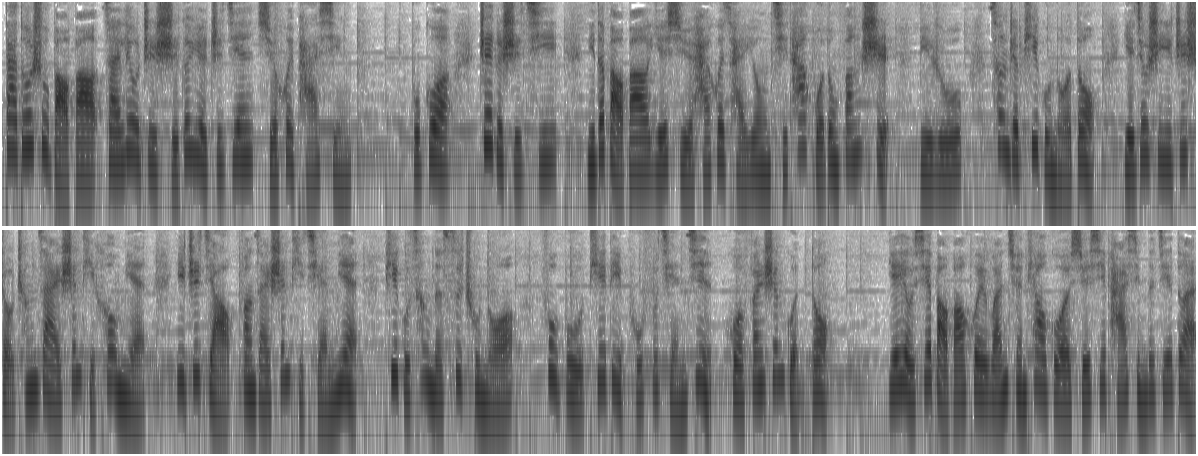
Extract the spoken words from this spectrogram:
大多数宝宝在六至十个月之间学会爬行。不过这个时期，你的宝宝也许还会采用其他活动方式，比如蹭着屁股挪动，也就是一只手撑在身体后面，一只脚放在身体前面，屁股蹭的四处挪。腹部贴地匍匐前进或翻身滚动，也有些宝宝会完全跳过学习爬行的阶段，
